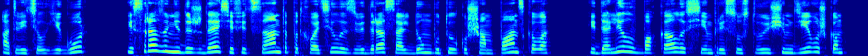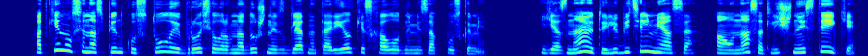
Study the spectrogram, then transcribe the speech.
ответил Егор и сразу не дожидаясь официанта подхватил из ведра со льдом бутылку шампанского и долил в бокалы всем присутствующим девушкам, откинулся на спинку стула и бросил равнодушный взгляд на тарелки с холодными закусками. «Я знаю, ты любитель мяса, а у нас отличные стейки»,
